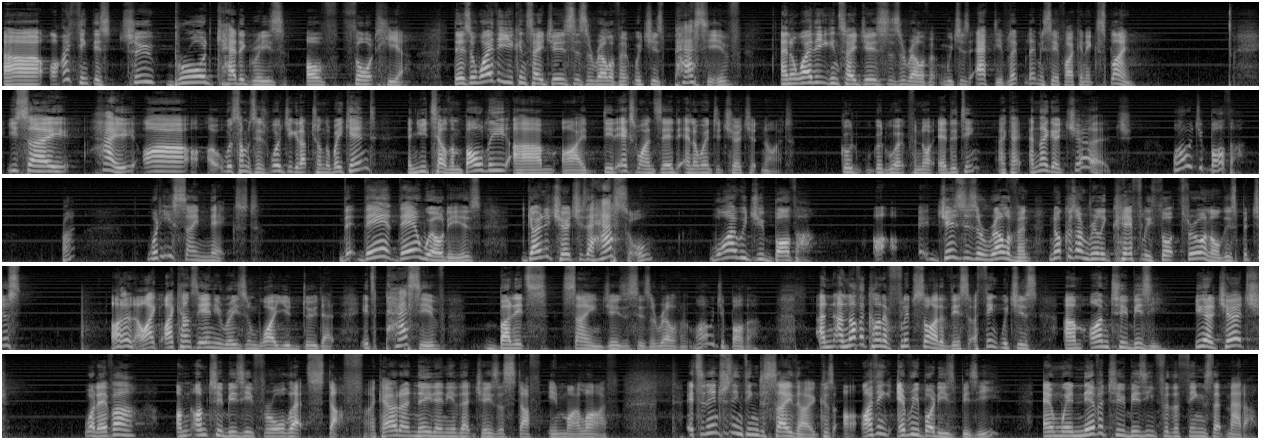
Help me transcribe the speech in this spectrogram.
uh, I think there's two broad categories of thought here. There's a way that you can say Jesus is irrelevant, which is passive, and a way that you can say Jesus is irrelevant, which is active. Let, let me see if I can explain. You say, hey, uh, someone says, what did you get up to on the weekend? And you tell them boldly, um, I did X, Y, and Z, and I went to church at night. Good, good work for not editing. Okay. And they go, church? Why would you bother? Right? What do you say next? Their, their world is going to church is a hassle. Why would you bother? Uh, Jesus is irrelevant, not because I'm really carefully thought through on all this, but just, I don't know, I, I can't see any reason why you'd do that. It's passive, but it's saying Jesus is irrelevant. Why would you bother? And another kind of flip side of this, I think, which is um, I'm too busy. You go to church, whatever. I'm, I'm too busy for all that stuff. Okay, I don't need any of that Jesus stuff in my life. It's an interesting thing to say though, because I think everybody's busy, and we're never too busy for the things that matter.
